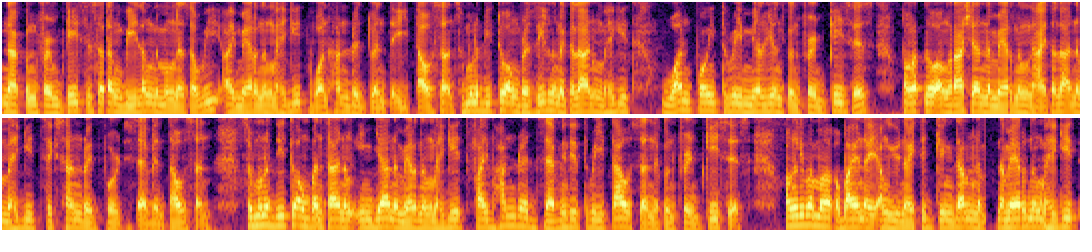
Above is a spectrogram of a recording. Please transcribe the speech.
na confirmed cases at ang bilang ng mga nasawi ay meron ng mahigit 128,000. Sumunod dito ang Brazil na nagdala ng mahigit 1.3 million confirmed cases. Pangatlo ang Russia na meron ng naitala na mahigit 647,000. Sumunod dito ang bansa ng India na meron ng mahigit 573,000 na confirmed cases. Panglima mga kabayan ay ang United Kingdom na, na meron ng mahigit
